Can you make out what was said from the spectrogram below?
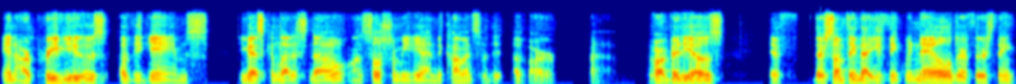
in our previews of the games. You guys can let us know on social media in the comments of, the, of our uh, of our videos if there's something that you think we nailed, or if there's think,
